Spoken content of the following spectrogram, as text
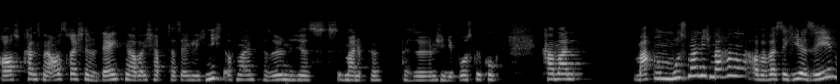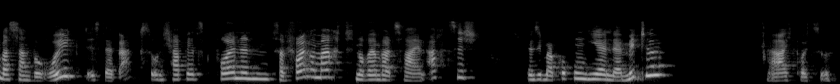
kann es mir ausrechnen und denken, aber ich habe tatsächlich nicht auf mein persönliches, meine persönlichen Depots geguckt. Kann man machen, muss man nicht machen, aber was Sie hier sehen, was dann beruhigt, ist der DAX. Und ich habe jetzt vorhin, das habe ich vorhin gemacht, November 82. Wenn Sie mal gucken, hier in der Mitte, ja, ich bräuchte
